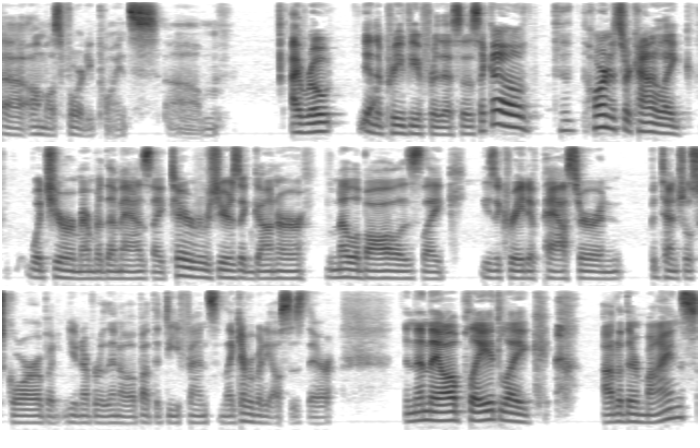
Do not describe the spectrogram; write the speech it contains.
uh, almost 40 points. Um, I wrote yeah. in the preview for this, I was like, oh, the Hornets are kind of like what you remember them as. Like Terry Rozier's a gunner. LaMelo Ball is like he's a creative passer and potential scorer, but you never really know about the defense. And like everybody else is there. And then they all played like out of their minds.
